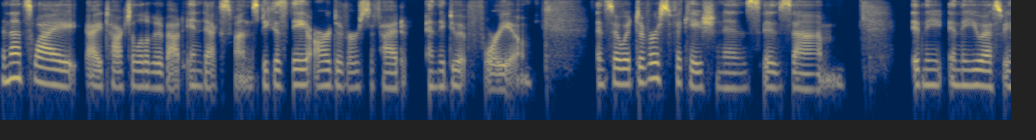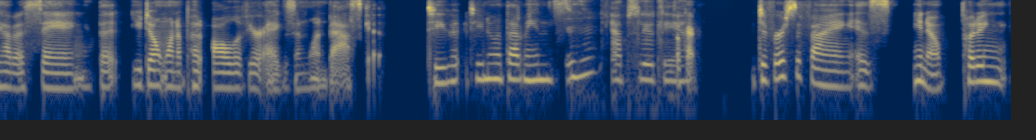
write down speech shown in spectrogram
And that's why I talked a little bit about index funds because they are diversified and they do it for you. And so, what diversification is, is um, in the in the U.S. we have a saying that you don't want to put all of your eggs in one basket. Do you do you know what that means? Mm-hmm. Absolutely. Yeah. Okay diversifying is, you know, putting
